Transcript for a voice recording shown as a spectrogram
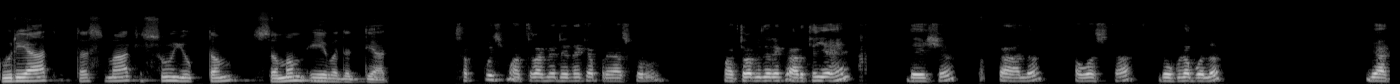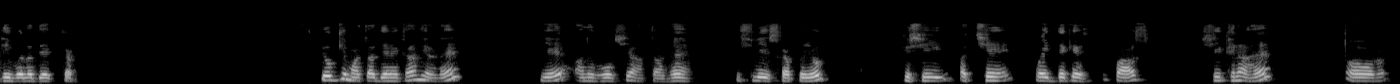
कुरियात तस्मात सुयुक्तम समम एव दद्यात्। सब कुछ मात्रा में देने का प्रयास करो। मात्रा में देने का अर्थ यह है देश काल अवस्था रुग्ण बल व्याधि बल देखकर। योग्य मात्रा देने का निर्णय ये अनुभव से आता है, इसलिए इसका प्रयोग किसी अच्छे वैद्य के पास सीखना है और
